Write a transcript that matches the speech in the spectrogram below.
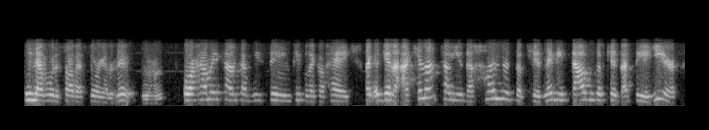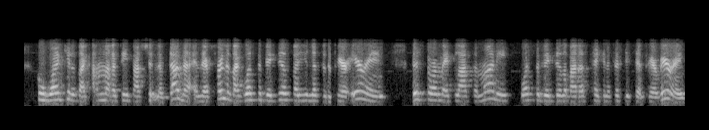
We never would have saw that story on the news. Mm-hmm. Or how many times have we seen people that go, "Hey," like again, I cannot tell you the hundreds of kids, maybe thousands of kids I see a year, who one kid is like, "I'm not a thief. I shouldn't have done that," and their friend is like, "What's the big deal?" So you lifted a pair of earrings. This store makes lots of money. What's the big deal about us taking a 50 cent pair of earrings?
